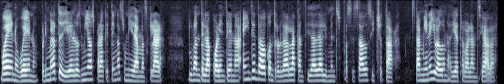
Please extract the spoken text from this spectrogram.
Bueno, bueno, primero te diré los míos para que tengas una idea más clara. Durante la cuarentena he intentado controlar la cantidad de alimentos procesados y chatarra. También he llevado una dieta balanceada.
